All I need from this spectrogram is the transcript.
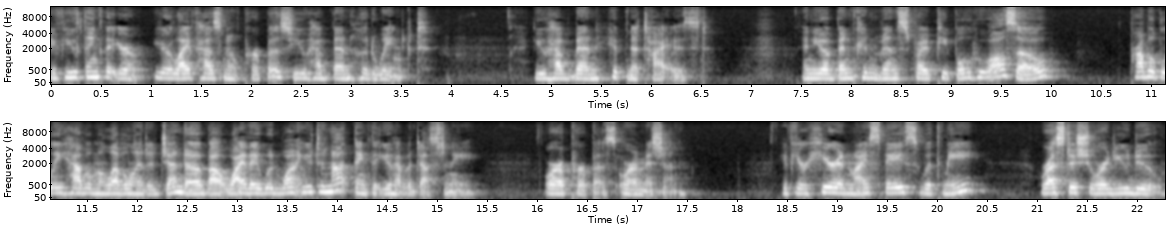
If you think that your, your life has no purpose, you have been hoodwinked. You have been hypnotized. And you have been convinced by people who also probably have a malevolent agenda about why they would want you to not think that you have a destiny or a purpose or a mission. If you're here in my space with me, rest assured you do.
